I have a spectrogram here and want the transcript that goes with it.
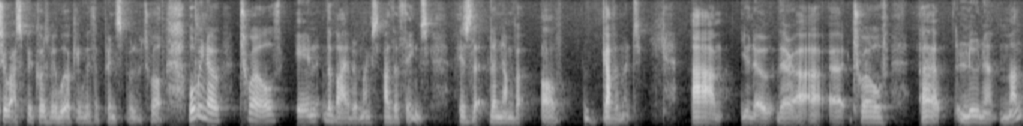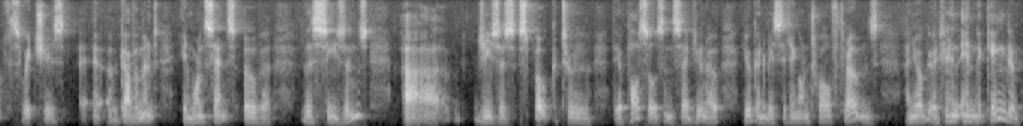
to us because we're working with the principle of 12. What we know 12 in the Bible, amongst other things, is the, the number of government. Um, you know, there are uh, 12 uh, lunar months, which is a, a, government in one sense over the seasons. Uh, Jesus spoke to the apostles and said, You know, you're going to be sitting on 12 thrones and you're going to in, in the kingdom.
